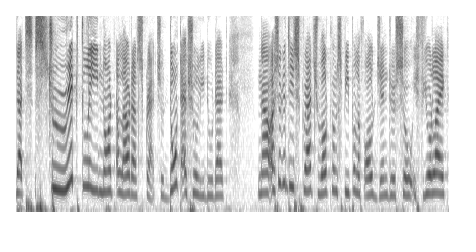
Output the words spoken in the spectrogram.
that's strictly not allowed on scratch. So don't actually do that now, as you can see, Scratch welcomes people of all genders. So if you're like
